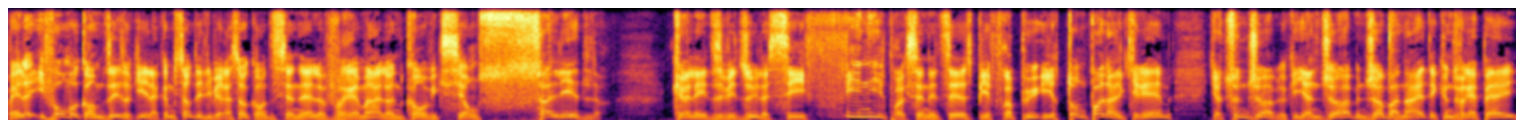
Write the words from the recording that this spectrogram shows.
Ben là, il faut, moi, qu'on me dise, OK, la commission des libérations conditionnelles, vraiment, elle a une conviction solide, que l'individu, c'est fini le proxénétisme, puis il fera plus, il retourne pas dans le crime. Y a-tu une job, là? Il y a une job, une job honnête avec une vraie paye.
